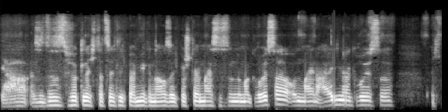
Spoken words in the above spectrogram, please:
Ja, also das ist wirklich tatsächlich bei mir genauso. Ich bestelle meistens eine Nummer größer und meine eigene Größe ich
